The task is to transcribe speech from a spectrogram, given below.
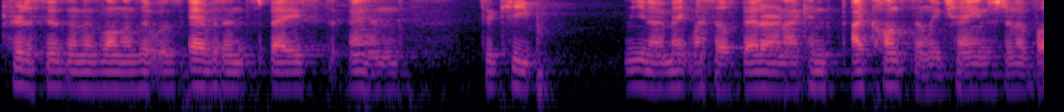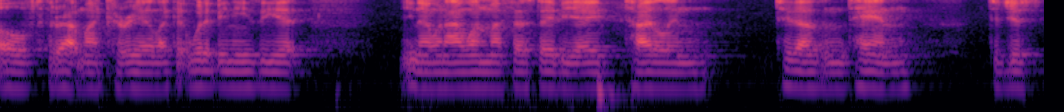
criticism as long as it was evidence based and to keep, you know, make myself better. And I can I constantly changed and evolved throughout my career. Like it would have been easy at, you know, when I won my first ABA title in 2010, to just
